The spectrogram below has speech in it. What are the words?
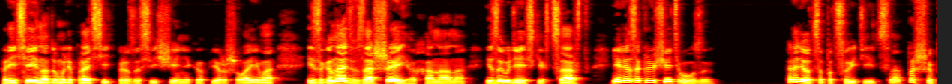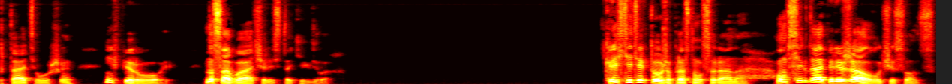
Фарисеи надумали просить первосвященников Иерушалаима изгнать в зашей Ханана из иудейских царств или заключить в узы. Придется подсуетиться, пошептать в уши, не впервой. Насобачились в таких делах. Креститель тоже проснулся рано. Он всегда опережал лучи солнца.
